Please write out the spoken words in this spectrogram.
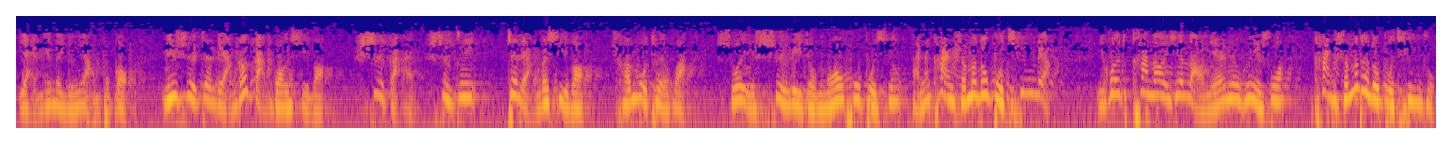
眼睛的营养不够，于是这两个感光细胞视杆视锥。这两个细胞全部退化，所以视力就模糊不清，反正看什么都不清亮。你会看到一些老年人就跟你说，看什么他都不清楚，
